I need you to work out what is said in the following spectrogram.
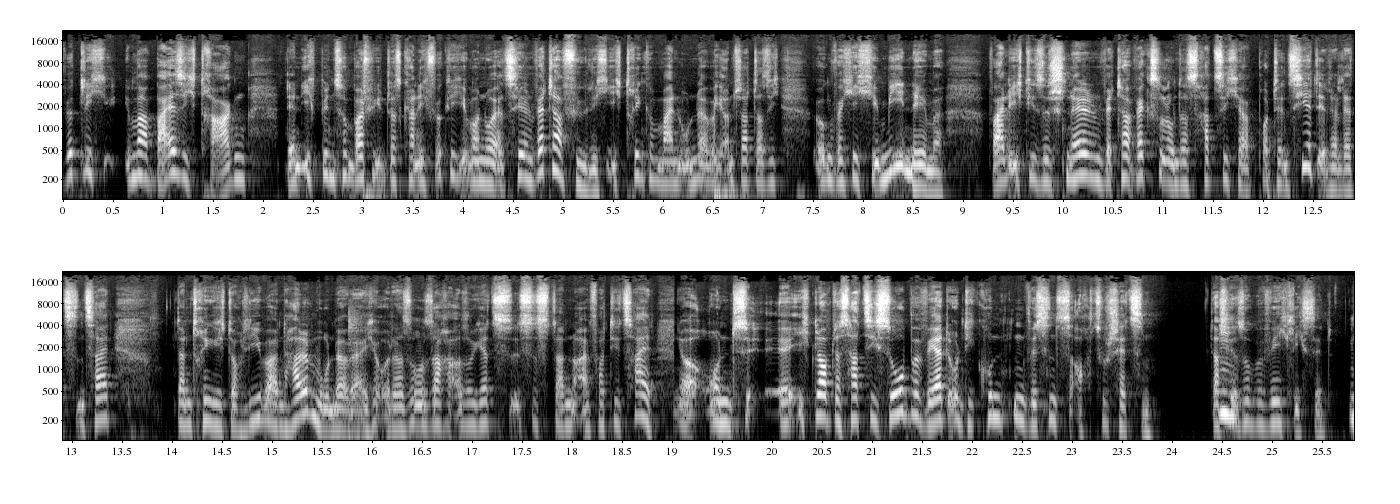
wirklich immer bei sich tragen. Denn ich bin zum Beispiel, das kann ich wirklich immer nur erzählen, wetterfühlig. Ich trinke meinen Unterweg, anstatt dass ich irgendwelche Chemie nehme weil ich diese schnellen Wetterwechsel, und das hat sich ja potenziert in der letzten Zeit, dann trinke ich doch lieber einen halben Unterwerche oder so und sage, also jetzt ist es dann einfach die Zeit. Ja, und äh, ich glaube, das hat sich so bewährt und die Kunden wissen es auch zu schätzen dass wir hm. so beweglich sind.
